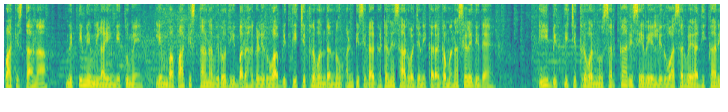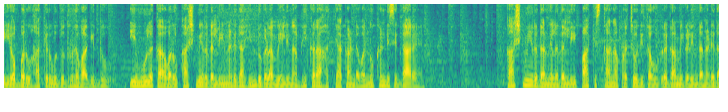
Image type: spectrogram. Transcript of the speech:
ಪಾಕಿಸ್ತಾನ, ಮಿಟ್ಟಿಮೆ ಮಿಲಾಯಿಂಗೆ ತುಮೆ ಎಂಬ ಪಾಕಿಸ್ತಾನ ವಿರೋಧಿ ಬರಹಗಳಿರುವ ಭಿತ್ತಿ ಚಿತ್ರವೊಂದನ್ನು ಅಂಟಿಸಿದ ಘಟನೆ ಸಾರ್ವಜನಿಕರ ಗಮನ ಸೆಳೆದಿದೆ. ಈ ಭಿತ್ತಿ ಚಿತ್ರವನ್ನು ಸರ್ಕಾರಿ ಸೇವೆಯಲ್ಲಿರುವ ಸರ್ವೆ ಅಧಿಕಾರಿಯೊಬ್ಬರು ಹಾಕಿರುವುದು ದೃಢವಾಗಿದ್ದು, ಈ ಮೂಲಕ ಅವರು ಕಾಶ್ಮೀರದಲ್ಲಿ ನಡೆದ ಹಿಂದೂಗಳ ಮೇಲಿನ ಭೀಕರ ಹತ್ಯಾಕಾಂಡವನ್ನು ಖಂಡಿಸಿದ್ದಾರೆ. ಕಾಶ್ಮೀರದ ನೆಲದಲ್ಲಿ ಪಾಕಿಸ್ತಾನ ಪ್ರಚೋದಿತ ಉಗ್ರಗಾಮಿಗಳಿಂದ ನಡೆದ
